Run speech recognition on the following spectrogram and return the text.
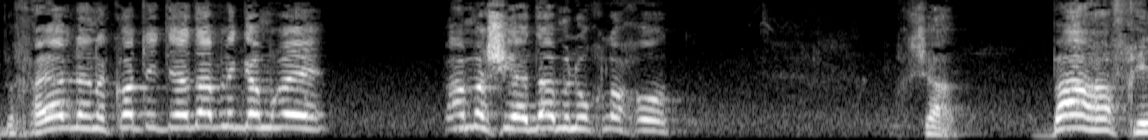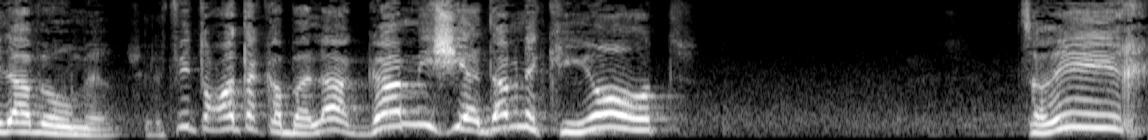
וחייב לנקות את ידיו לגמרי, כמה שידיו מלוכלכות. עכשיו, בא הרב חידה ואומר שלפי תורת הקבלה, גם מי שידיו נקיות, צריך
